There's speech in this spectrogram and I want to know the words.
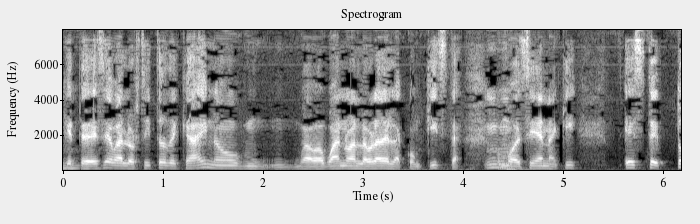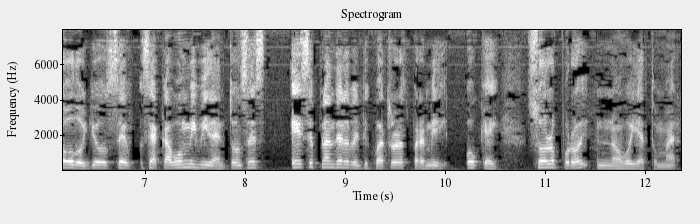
Que te dé ese valorcito de que, ay, no, bueno, a la hora de la conquista, como decían aquí este, todo, yo se, se acabó mi vida. Entonces, ese plan de las 24 horas para mí, ok, solo por hoy no voy a tomar.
